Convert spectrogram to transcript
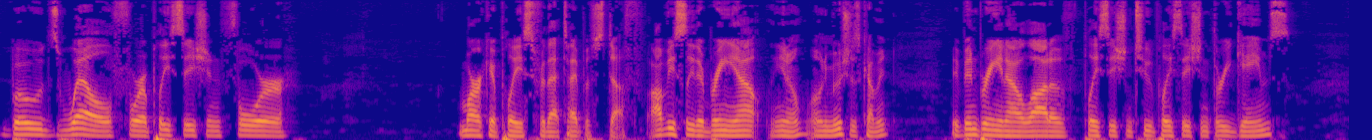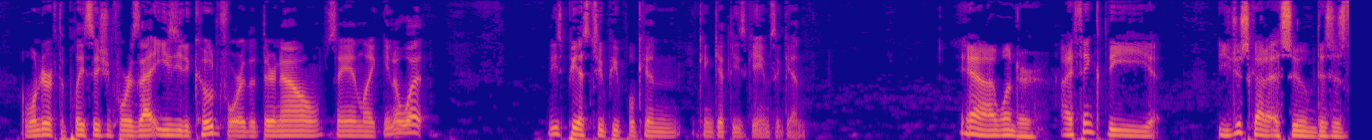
bodes well for a PlayStation 4 marketplace for that type of stuff. Obviously, they're bringing out, you know, Onimusha's coming. They've been bringing out a lot of PlayStation 2, PlayStation 3 games. I wonder if the PlayStation 4 is that easy to code for that they're now saying like, you know what? These PS2 people can can get these games again. Yeah, I wonder. I think the you just got to assume this is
